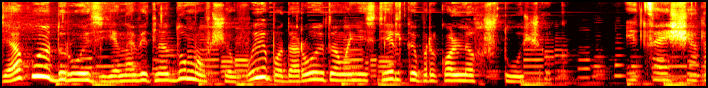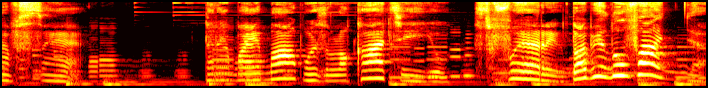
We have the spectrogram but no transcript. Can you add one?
Дякую, друзі. Я навіть не думав, що ви подаруєте мені стільки прикольних штучок. І це ще не все. Тримай мапу з локацією сфери домінування.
